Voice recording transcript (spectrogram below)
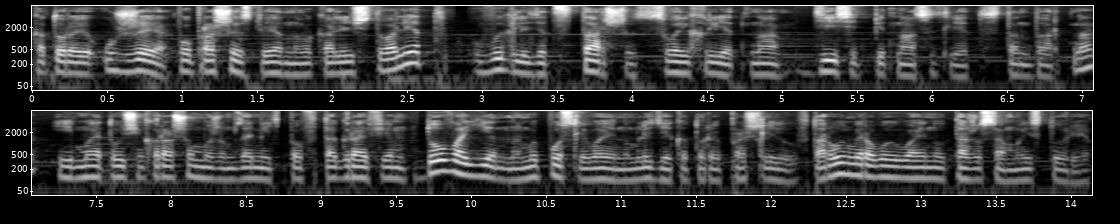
которые уже по прошествии энного количества лет выглядят старше своих лет на 10-15 лет стандартно, и мы это очень хорошо можем заметить по фотографиям довоенным и послевоенным людей, которые прошли Вторую мировую войну, та же самая история.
